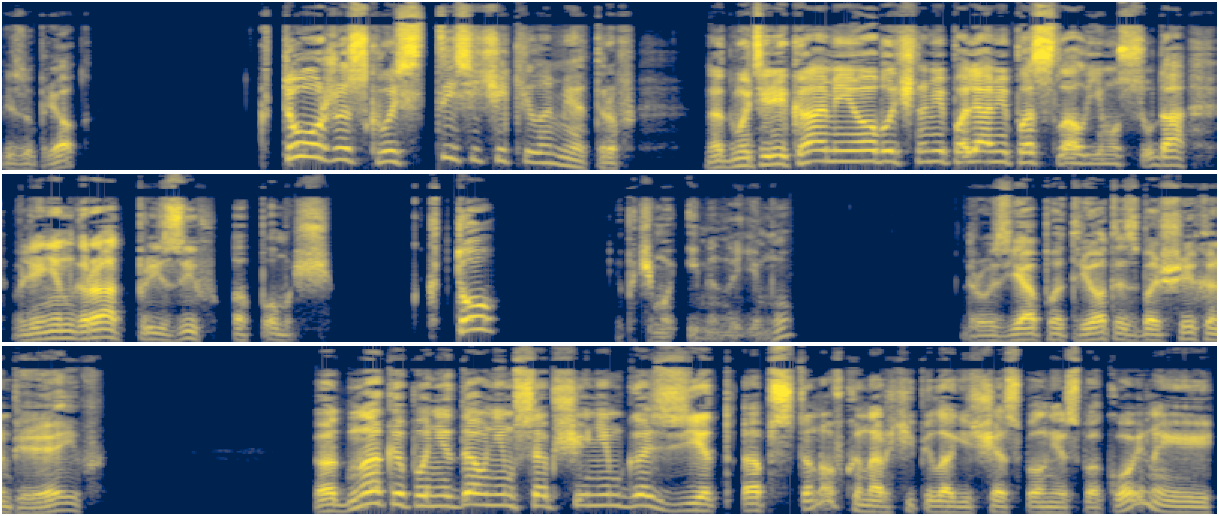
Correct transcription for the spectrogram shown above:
без упрека. Кто же сквозь тысячи километров над материками и облачными полями послал ему сюда, в Ленинград, призыв о помощи? Кто и почему именно ему? Друзья-патриоты с больших империев? Однако, по недавним сообщениям газет, обстановка на архипелаге сейчас вполне спокойна, и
